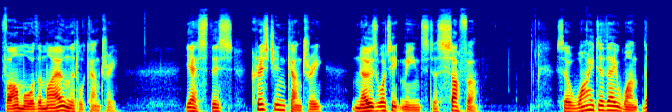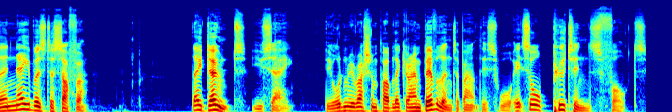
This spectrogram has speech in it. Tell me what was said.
far more than my own little country. Yes, this Christian country knows what it means to suffer. So why do they want their neighbours to suffer? They don't, you say. The ordinary Russian public are ambivalent about this war. It's all Putin's fault.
